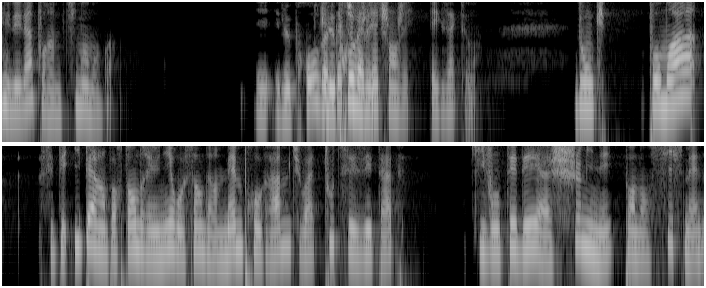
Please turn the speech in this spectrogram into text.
il est là pour un petit moment quoi. Et, le pro va le pro va peut-être changer, exactement. Donc pour moi, c'était hyper important de réunir au sein d'un même programme, tu vois, toutes ces étapes qui vont t'aider à cheminer pendant six semaines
